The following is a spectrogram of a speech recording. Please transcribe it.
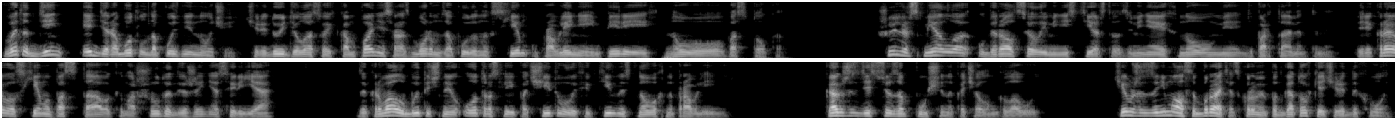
В этот день Эдди работал до поздней ночи, чередуя дела своих компаний с разбором запутанных схем управления империей Нового Востока. Шиллер смело убирал целые министерства, заменяя их новыми департаментами, перекраивал схемы поставок и маршруты движения сырья, закрывал убыточные отрасли и подсчитывал эффективность новых направлений. «Как же здесь все запущено!» – качал он головой. Чем же занимался братец, кроме подготовки очередных войн?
